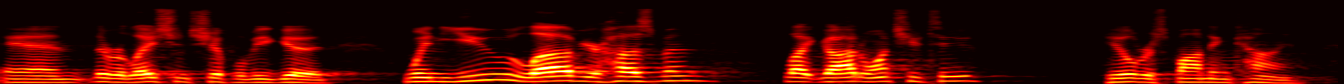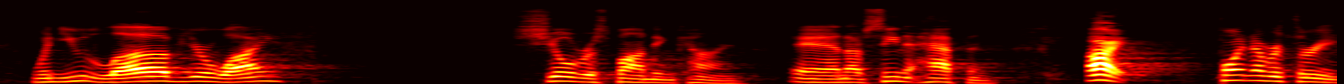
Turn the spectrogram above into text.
and the relationship will be good. When you love your husband like God wants you to, he'll respond in kind. When you love your wife, she'll respond in kind. And I've seen it happen. All right, Point number three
